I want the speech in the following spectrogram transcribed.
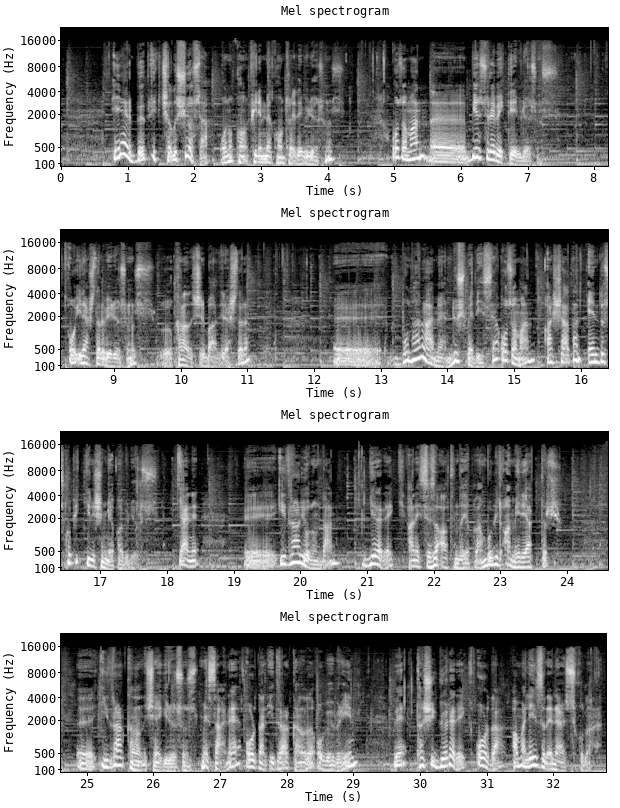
Eğer böbrek çalışıyorsa, onu kon- filmle kontrol edebiliyorsunuz. O zaman e, bir süre bekleyebiliyorsunuz. O ilaçları veriyorsunuz, e, kanal içi bazı ilaçları. E, buna rağmen düşmediyse o zaman aşağıdan endoskopik girişim yapabiliyoruz. Yani e, idrar yolundan girerek anestezi altında yapılan bu bir ameliyattır. E, idrar kanalının içine giriyorsunuz. Mesane oradan idrar kanalı o böbreğin ve taşı görerek orada ama lazer enerjisi kullanarak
